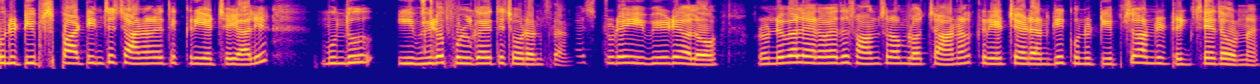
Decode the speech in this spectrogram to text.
కొన్ని టిప్స్ పాటించి ఛానల్ అయితే క్రియేట్ చేయాలి. ముందు ఈ వీడియో ఫుల్గా అయితే చూడండి ఫ్రెండ్స్. టుడే ఈ వీడియోలో రెండు వేల ఇరవై ఐదు సంవత్సరంలో ఛానల్ క్రియేట్ చేయడానికి కొన్ని టిప్స్ అండ్ ట్రిక్స్ అయితే ఉన్నాయి.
